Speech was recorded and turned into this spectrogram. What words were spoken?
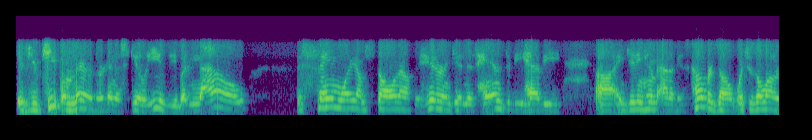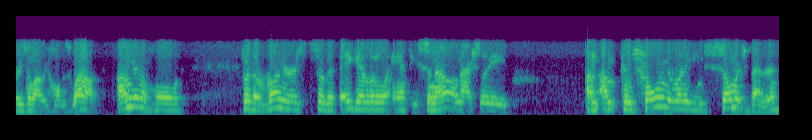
If you keep them there, they're going to steal easy. But now, the same way I'm stalling out the hitter and getting his hands to be heavy uh, and getting him out of his comfort zone, which is a lot of reason why we hold as well I'm going to hold for the runners so that they get a little antsy. So now I'm actually I'm, I'm controlling the running game so much better.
